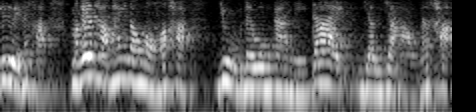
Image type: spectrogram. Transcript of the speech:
เรื่อยๆนะคะ มันก็จะทำให้น้องๆอะค่ะ อยู่ในวงการนี้ได้ยาวๆนะคะ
